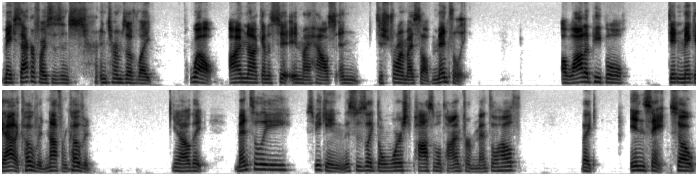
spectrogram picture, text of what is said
make sacrifices in in terms of like, well, I'm not going to sit in my house and destroy myself mentally. A lot of people didn't make it out of COVID, not from COVID. You know, they mentally speaking, this is like the worst possible time for mental health. Like insane. So,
